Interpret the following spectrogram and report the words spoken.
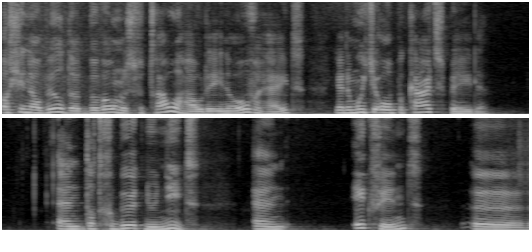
als je nou wil dat bewoners vertrouwen houden in de overheid... Ja, dan moet je open kaart spelen. En dat gebeurt nu niet. En ik vind de,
